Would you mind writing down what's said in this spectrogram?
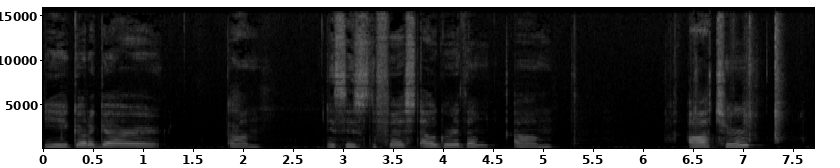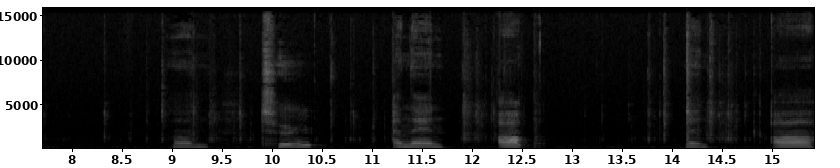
you got to go. Um, this is the first algorithm. Um, R2 um, 2 and then up. Then R2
